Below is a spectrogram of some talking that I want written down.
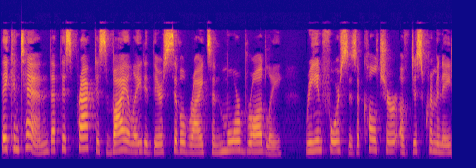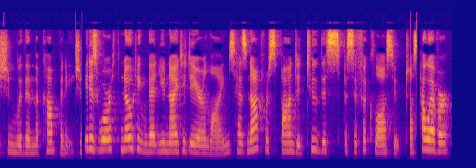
They contend that this practice violated their civil rights and more broadly reinforces a culture of discrimination within the company. It is worth noting that United Airlines has not responded to this specific lawsuit. However,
